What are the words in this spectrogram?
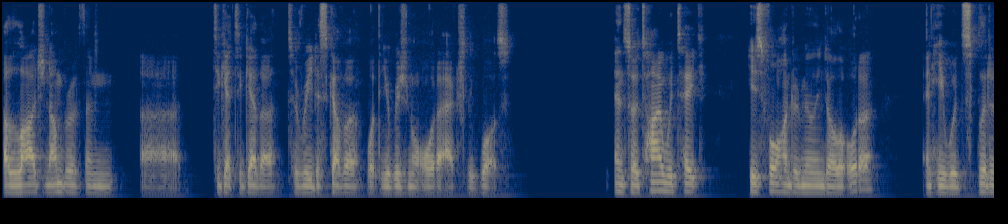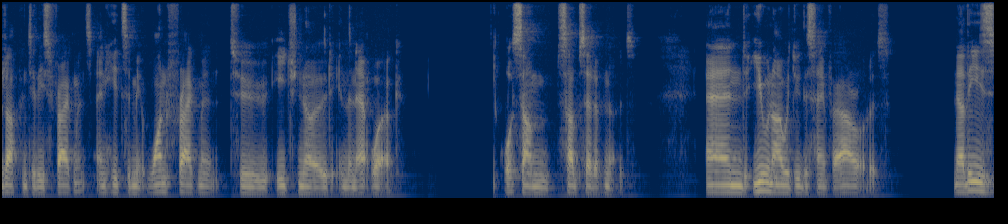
a large number of them uh, to get together to rediscover what the original order actually was. And so Ty would take his $400 million order and he would split it up into these fragments and he'd submit one fragment to each node in the network or some subset of nodes. And you and I would do the same for our orders. Now these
